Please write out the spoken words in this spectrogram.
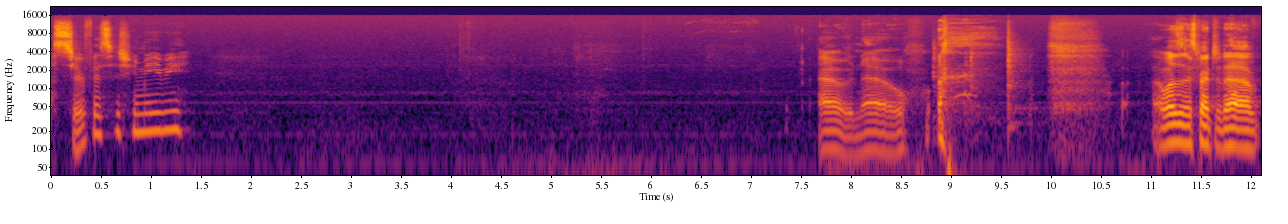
A surface issue, maybe? Oh no. I wasn't expecting to have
